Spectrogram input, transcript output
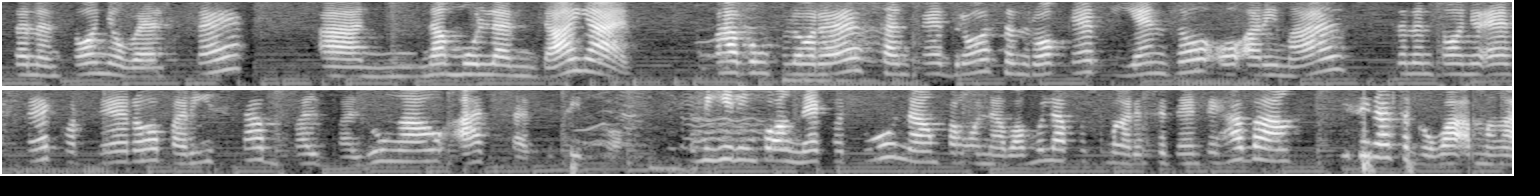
San Antonio Oeste, uh, Namulandayan, Bagong Flores, San Pedro, San Roque, Tienzo o Arimal, San Antonio Este, Cordero, Parista, Balbalungaw at San Isidro. Humihiling po ang NECO 2 ng pangunawa mula po sa mga residente habang isinasagawa ang mga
